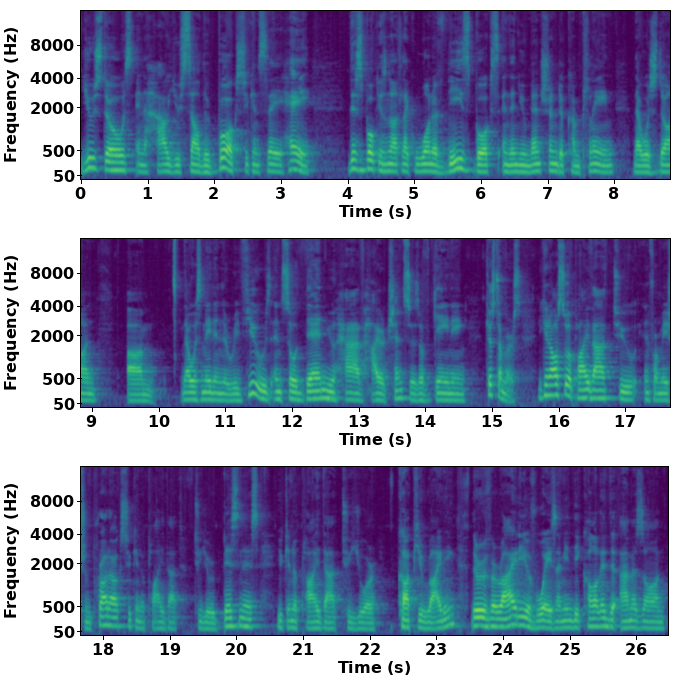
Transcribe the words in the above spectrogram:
use those in how you sell the books. You can say, hey, this book is not like one of these books, and then you mention the complaint that was done, um, that was made in the reviews, and so then you have higher chances of gaining customers. You can also apply that to information products, you can apply that to your business, you can apply that to your copywriting. There are a variety of ways. I mean, they call it the Amazon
